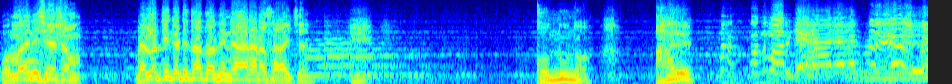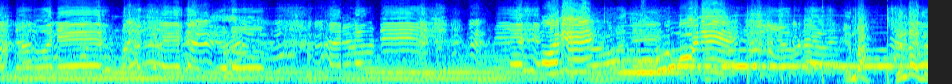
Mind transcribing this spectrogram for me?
കൊന്നതിന് ശേഷം വെള്ളത്തിൽ കെട്ടിത്താത്ത നിന്നെ ആരാടാ സഹായിച്ചത് കൊന്നോ ആര്? എന്താ ഇത്?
